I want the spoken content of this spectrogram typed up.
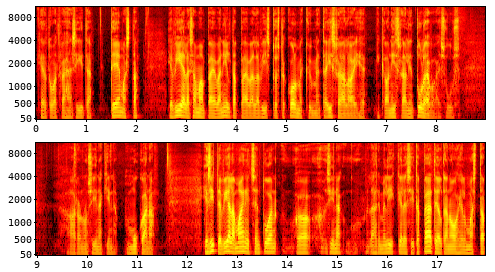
kertovat vähän siitä – teemasta. Ja vielä saman päivän iltapäivällä 15.30 Israel-aihe, mikä on Israelin tulevaisuus. Aaron on siinäkin mukana. Ja sitten vielä mainitsen tuon siinä lähdimme liikkeelle siitä pääteltan ohjelmasta,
